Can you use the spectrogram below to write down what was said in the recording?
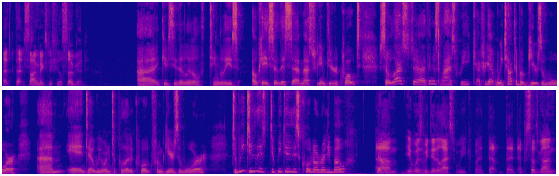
That that song makes me feel so good. Uh, it gives you the little tinglies. Okay, so this uh, Master Game Theater quote. So last, uh, I think it's last week. I forget. We talked about Gears of War, um, and uh, we wanted to pull out a quote from Gears of War. Did we do this? Did we do this quote already, Bo? No. Um, it was we did it last week, but that that episode's gone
